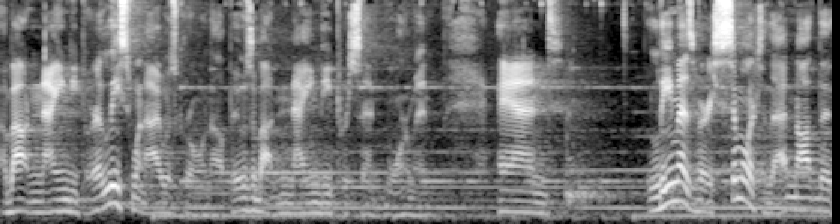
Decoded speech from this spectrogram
about 90, or at least when I was growing up, it was about 90% Mormon. And Lima is very similar to that, not that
